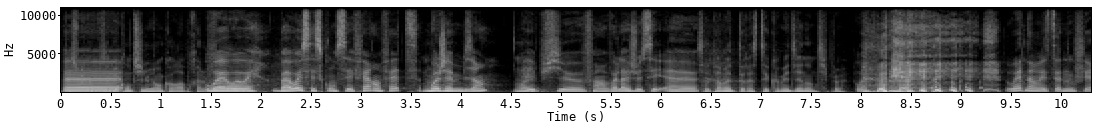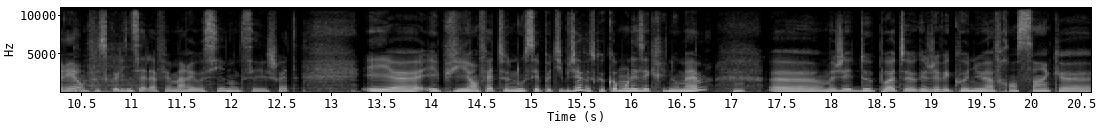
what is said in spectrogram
parce que vous avez euh, continué encore après le ouais, faire. Ouais, ouais, Bah ouais, c'est ce qu'on sait faire en fait. Moi, j'aime bien. Et puis, enfin voilà, je sais. Ça te permet de rester comédienne un petit peu. Ouais. ouais, non, mais ça nous fait rire. En plus, Colline, ça l'a fait marrer aussi, donc c'est chouette. Et, euh, et, puis, en fait, nous, c'est petit budget parce que comme on les écrit nous-mêmes, mm. euh, moi, j'ai deux potes que j'avais connus à France 5 euh,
